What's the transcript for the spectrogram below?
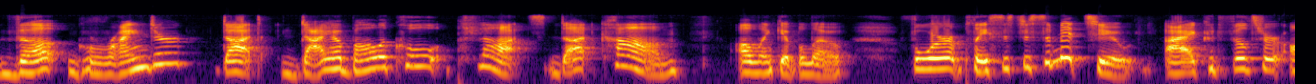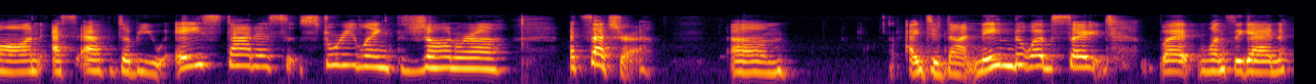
thegrinder.diabolicalplots.com. I'll link it below for places to submit to. I could filter on SFWA status, story length, genre, etc. Um, I did not name the website, but once again,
